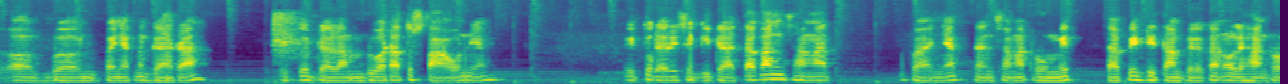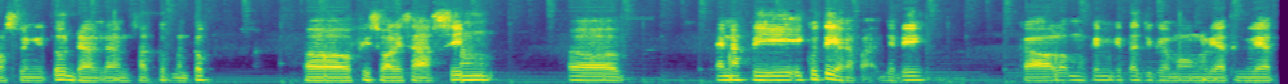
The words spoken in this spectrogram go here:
uh, banyak negara itu dalam 200 tahun ya. Itu dari segi data kan sangat banyak dan sangat rumit tapi ditampilkan oleh Han Rosling itu dalam satu bentuk uh, visualisasi yang uh, enak diikuti ya Pak. Jadi kalau mungkin kita juga mau ngelihat-ngelihat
